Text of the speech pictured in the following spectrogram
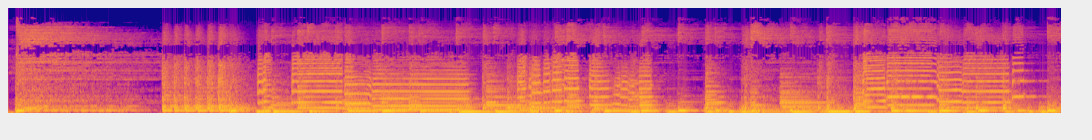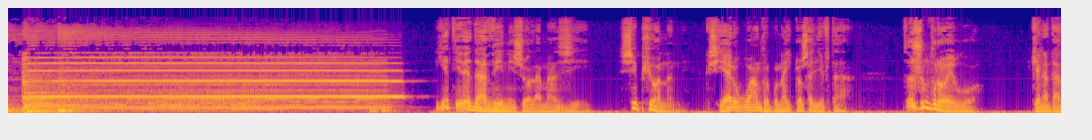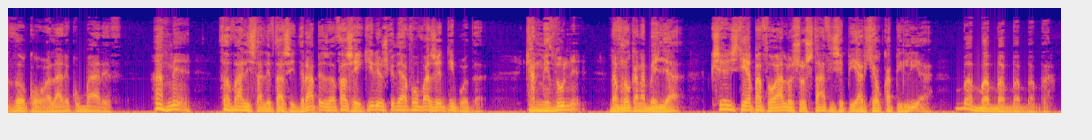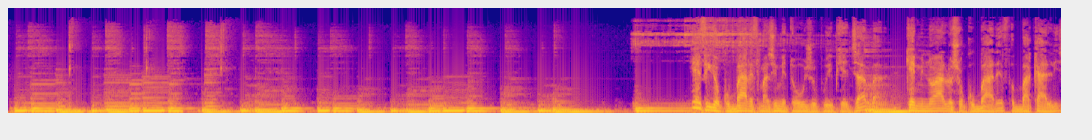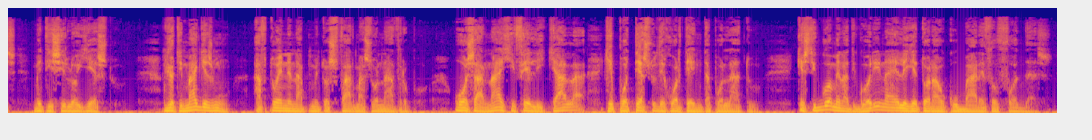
Δεν τα δίνεις όλα μαζί. Σε ποιον είναι Ξέρω εγώ άνθρωπο να έχει τόσα λεφτά. Θα σου βρω εγώ. Και να τα δω κόλλα ρε κουμπάρεθ. Αμέ θα βάλεις τα λεφτά στην τράπεζα Θα είσαι κύριος και δεν αφοβάζε τίποτα. Κι αν με δούνε να βρω κανένα μπελιά. Ξέρεις τι έπαθε ο άλλος ο Στάθης επί αρχαιοκαπηλεία. Μπα μπα μπα μπα μπα Έφυγε ο Κουμπάρεθ μαζί με το ούζο που ήπια τζάμπα και έμεινε ο άλλος ο Κουμπάρεθ, ο Μπακάλης, με τις συλλογές του. Διότι μάγκες μου, αυτό είναι να πούμε το σφάρμα στον άνθρωπο. Όσα να έχει θέλει κι άλλα και ποτέ σου δεν χορταίνει τα πολλά του. Και στην κόμενα την κορίνα έλεγε τώρα ο Κουμπάρεθ ο Φόντας.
